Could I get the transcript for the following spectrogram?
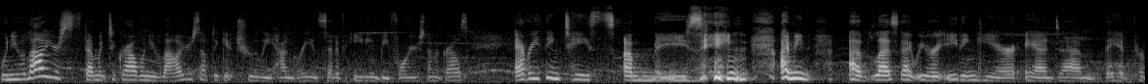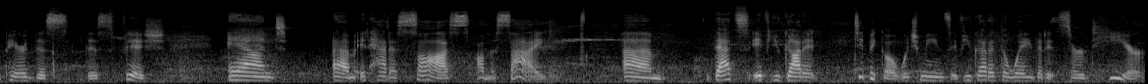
when you allow your stomach to growl, when you allow yourself to get truly hungry instead of eating before your stomach growls, everything tastes amazing. I mean, uh, last night we were eating here and um, they had prepared this this fish, and um, it had a sauce on the side. Um, that's if you got it tipico, which means if you got it the way that it's served here.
